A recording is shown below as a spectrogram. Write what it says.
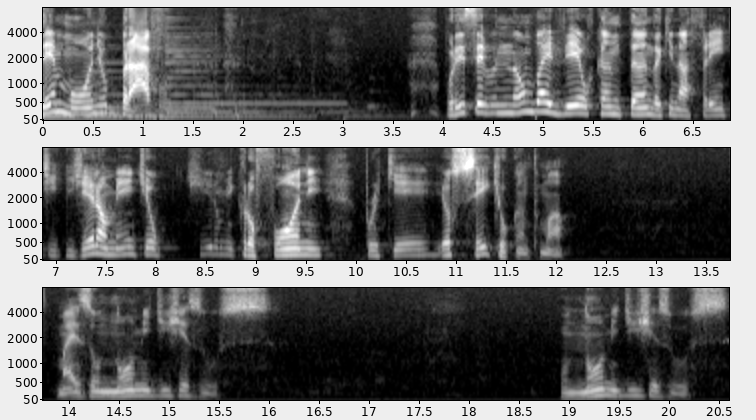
demônio bravo". Por isso você não vai ver eu cantando aqui na frente. Geralmente eu tiro o microfone porque eu sei que eu canto mal. Mas o nome de Jesus o nome de Jesus,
